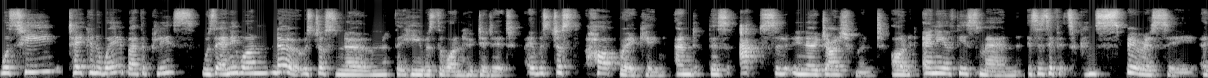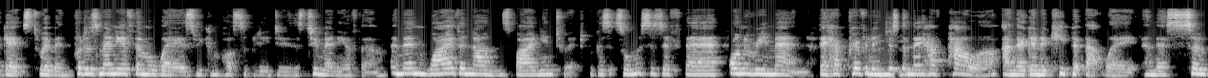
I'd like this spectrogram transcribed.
was he taken away by the police? Was anyone? No, it was just known that he was the one who did it. It was just heartbreaking. And there's absolutely no judgment on any of these men. It's as if it's a conspiracy against women. Put as many of them away as we can possibly do. There's too many of them. And then why are the nuns buying into it? Because it's almost as if they're honorary men. They have privileges mm. and they have power and they're going to keep it that way. And they're so,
